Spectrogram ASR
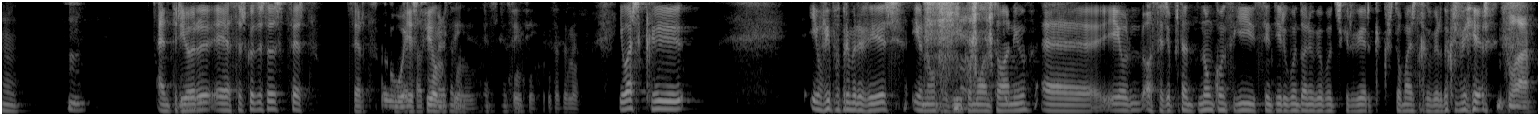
Hum. Hum. Anterior a essas coisas todas que disseste, certo? Este filme, sim. Sim, sim, sim, sim, exatamente. Eu acho que eu vi pela primeira vez, eu não revi como o António, uh, eu, ou seja, portanto, não consegui sentir o que o António acabou de escrever, que gostou mais de rever do que ver. Claro.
